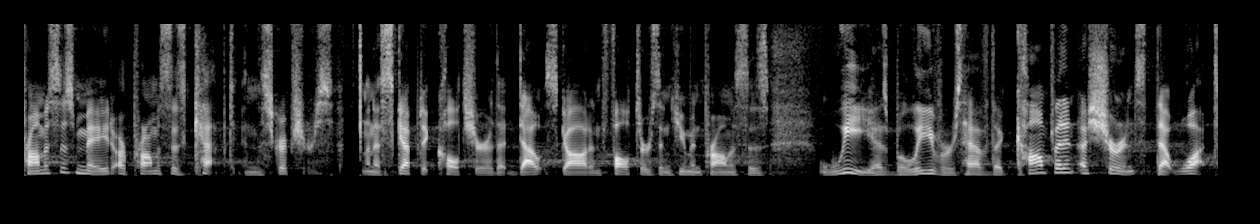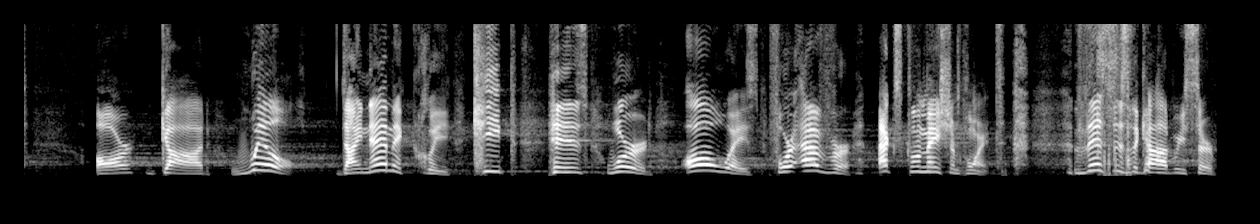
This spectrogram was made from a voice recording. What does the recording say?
Promises made are promises kept in the scriptures. In a skeptic culture that doubts God and falters in human promises, we as believers have the confident assurance that what? Our God will dynamically keep his word always forever exclamation point this is the god we serve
